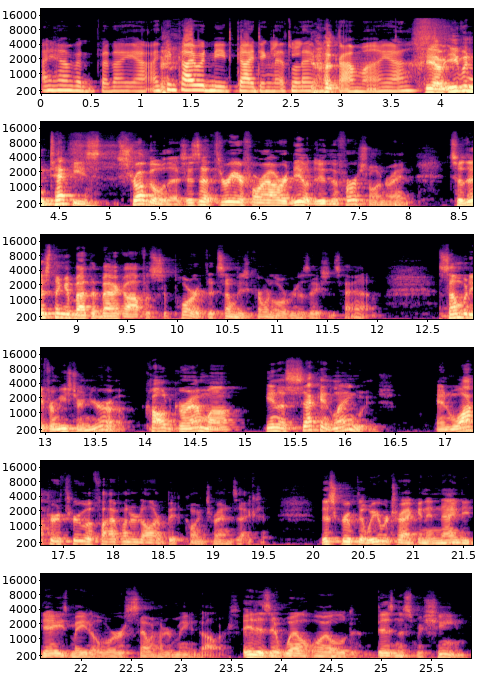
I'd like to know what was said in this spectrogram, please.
I haven't, but I yeah, I think I would need guiding, let alone my grandma. Yeah. Yeah, even techies struggle with this. It's a three or four hour deal to do the first one, right? So this thing about the back office support that some of these criminal organizations have. Somebody from Eastern Europe called grandma in a second language and walked her through a $500 Bitcoin transaction. This group that we were tracking in 90 days made over $700 million. It is a well oiled business machine.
